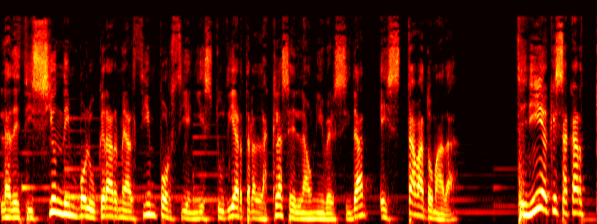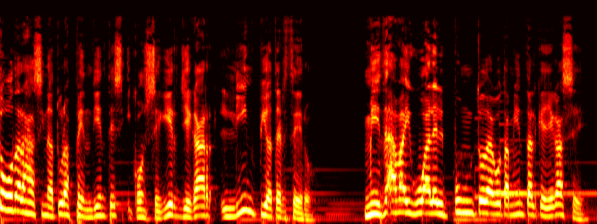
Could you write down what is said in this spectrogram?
La decisión de involucrarme al 100% y estudiar tras las clases en la universidad estaba tomada. Tenía que sacar todas las asignaturas pendientes y conseguir llegar limpio a tercero. Me daba igual el punto de agotamiento al que llegase,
